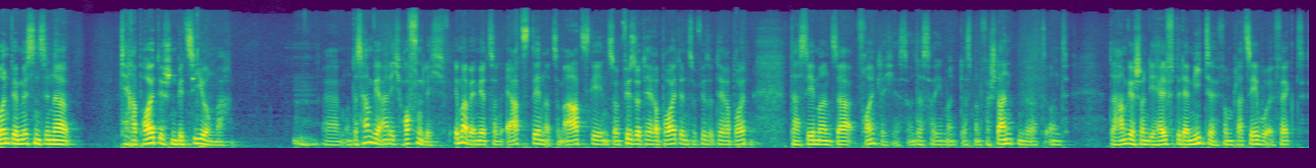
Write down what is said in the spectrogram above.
und wir müssen es in einer therapeutischen Beziehung machen. Mhm. Und das haben wir eigentlich hoffentlich, immer wenn wir zur Ärztin oder zum Arzt gehen, zum Physiotherapeutin, zum Physiotherapeuten, dass jemand sehr freundlich ist und dass, jemand, dass man verstanden wird und da haben wir schon die Hälfte der Miete vom Placebo-Effekt.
